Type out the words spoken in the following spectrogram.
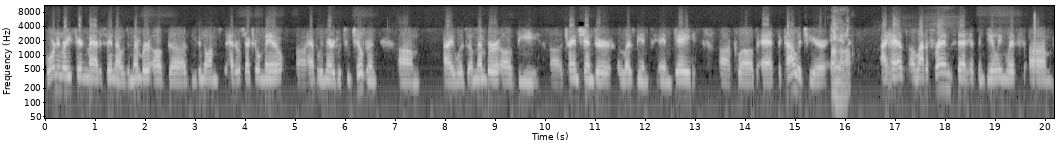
born and raised here in Madison, I was a member of the, even though I'm heterosexual male, uh, happily married with two children, um, I was a member of the uh, transgender, lesbian, and gay uh, club at the college here, and Uh-huh. I have a lot of friends that have been dealing with um,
